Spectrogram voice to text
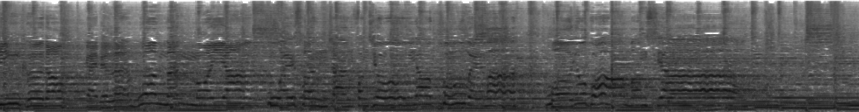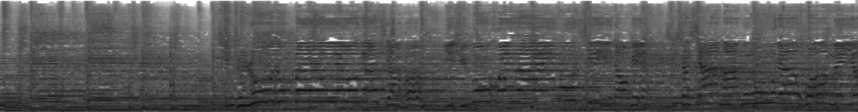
无情刻刀，改变了我们模样。未曾绽放就要枯萎吗？我有过梦想。青春如同奔流的江河，一去不回，来不及道别。只剩下麻木的我，没有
